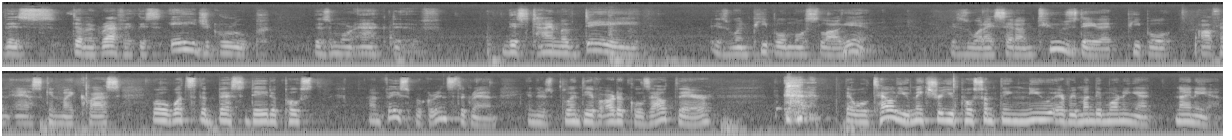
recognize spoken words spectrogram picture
This demographic, this age group is more active. This time of day is when people most log in. This is what I said on Tuesday that people often ask in my class, well, what's the best day to post on Facebook or Instagram? And there's plenty of articles out there that will tell you, make sure you post something new every Monday morning at 9 a.m.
